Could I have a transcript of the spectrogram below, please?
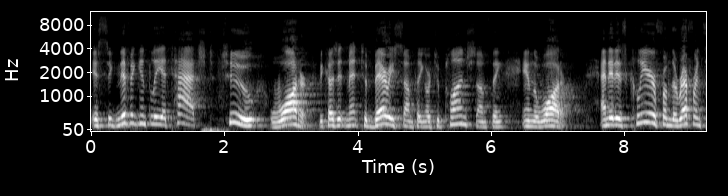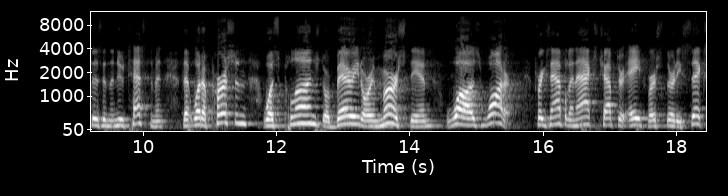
is significantly attached to water because it meant to bury something or to plunge something in the water. And it is clear from the references in the New Testament that what a person was plunged or buried or immersed in was water. For example, in Acts chapter 8 verse 36,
